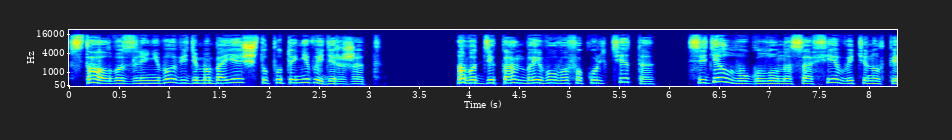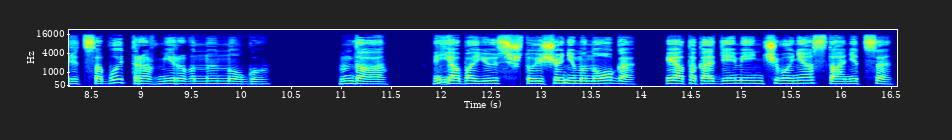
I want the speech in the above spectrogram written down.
встал возле него, видимо, боясь, что путы не выдержат. А вот декан боевого факультета сидел в углу на софе, вытянув перед собой травмированную ногу. «Да, я боюсь, что еще немного, и от Академии ничего не останется».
